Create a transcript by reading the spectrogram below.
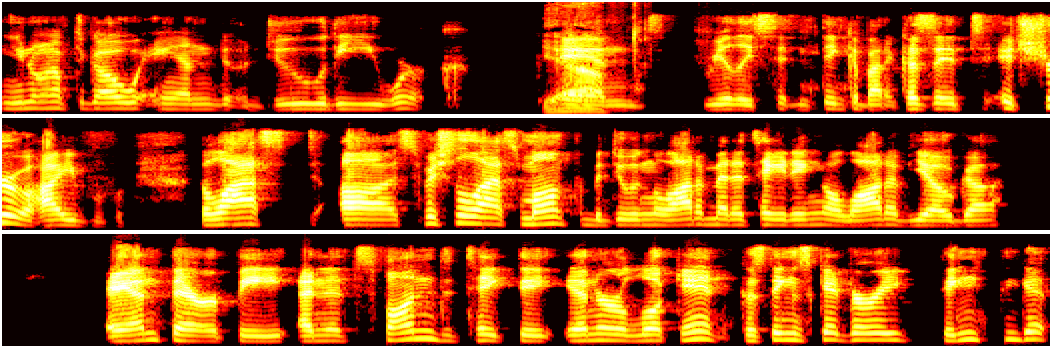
You don't have to go and do the work Yeah. and really sit and think about it because it's it's true. I've the last uh, especially the last month I've been doing a lot of meditating, a lot of yoga and therapy, and it's fun to take the inner look in because things get very things can get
